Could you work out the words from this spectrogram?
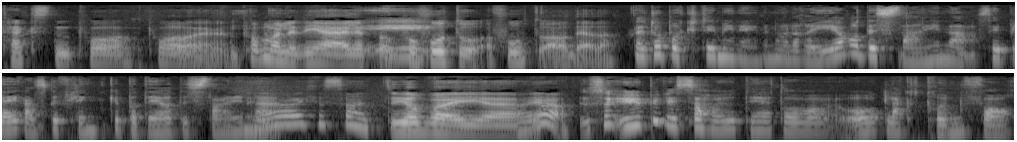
teksten på, på, på maleriet, eller på, på foto, foto av det, da? Nei, Da brukte jeg mine egne malerier og designer. Så jeg ble ganske flink på det å designe. Ja, ikke sant? Du jobba i uh, Ja. Så ubevisst har jo det da òg lagt grunn for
